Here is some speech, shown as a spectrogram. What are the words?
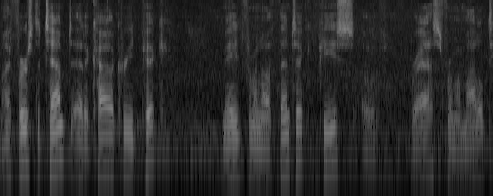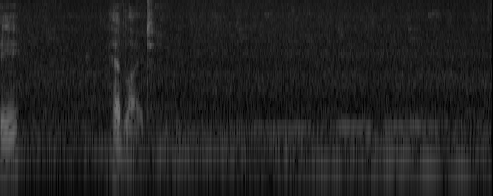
My first attempt at a Kyle Creed pick made from an authentic piece of brass from a Model T headlight.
